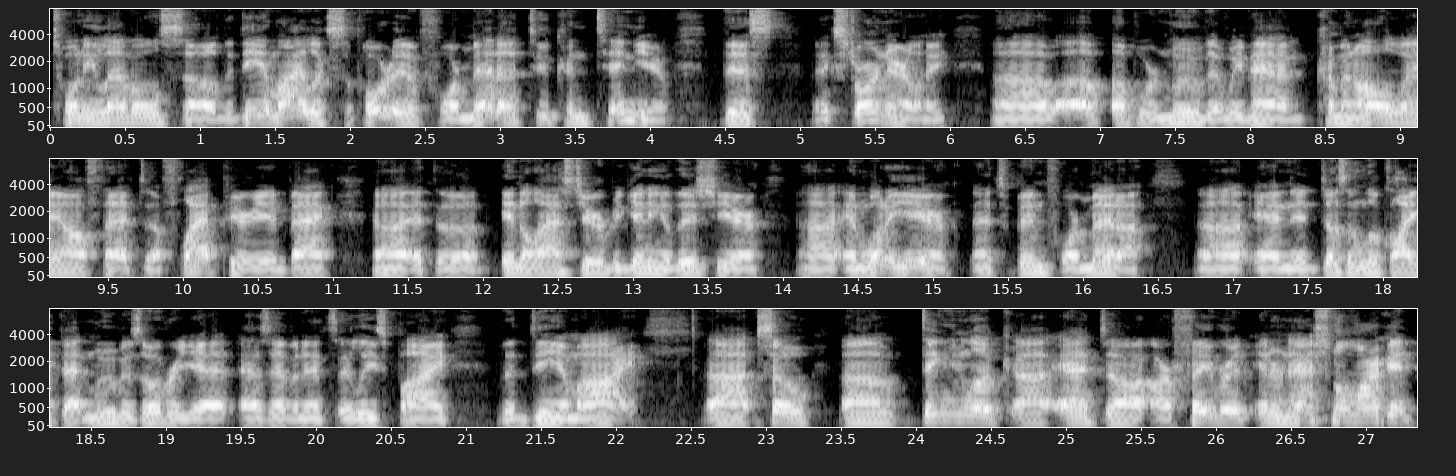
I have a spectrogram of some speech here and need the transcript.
20 level. So the DMI looks supportive for Meta to continue this extraordinarily uh, upward move that we've had coming all the way off that uh, flat period back uh, at the end of last year, beginning of this year. Uh, and what a year it's been for Meta. Uh, and it doesn't look like that move is over yet, as evidenced at least by the DMI. Uh, so, uh taking a look at our favorite international market,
